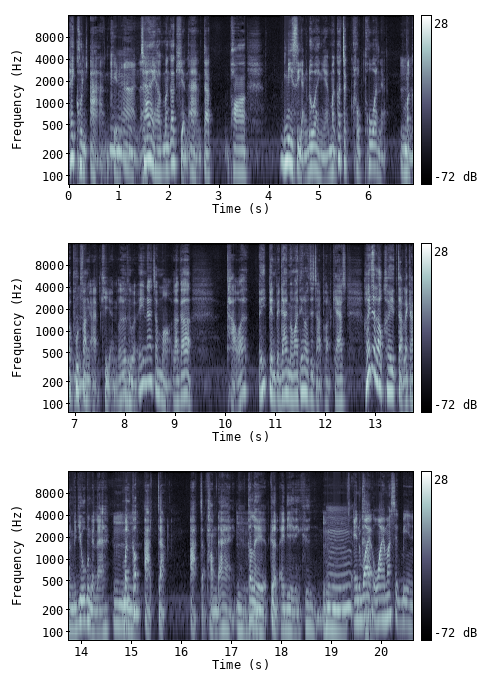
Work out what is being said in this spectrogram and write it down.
ให้คนอ่านเขียนอ่านนะใช่ครับมันก็เขียนอ่าน แต่พอมีเสียงด้วยอย่างเงี้ยมันก็จะครบถ้วนเนี่ยมันก็พูดฟังอ่านเขียนแล้วก็ถือว่าเอ้ยน่าจะเหมาะแล้วก็ ถามว่าเอ้ยเป็นไปได้ไหมว่าที่เราจะจัดพอดแคสต์เฮ้ยแต่เราเคยจัดรายการวิทยุเหมือนกันนะ มันก็อาจจะอาจจะทำได้ ก็เลยเกิดไอเดียนี้ขึ้น and why why must it be in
